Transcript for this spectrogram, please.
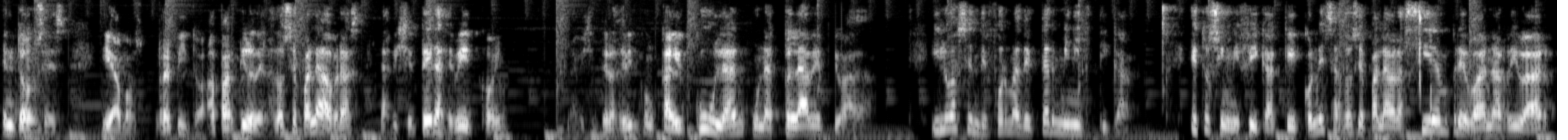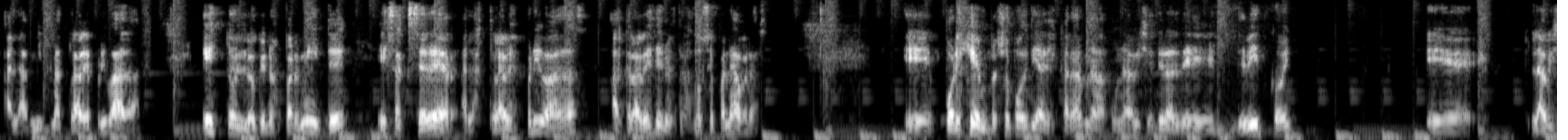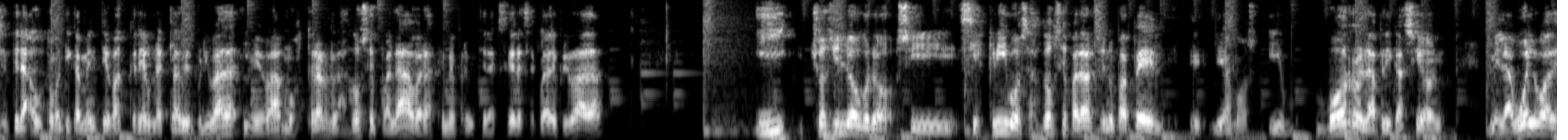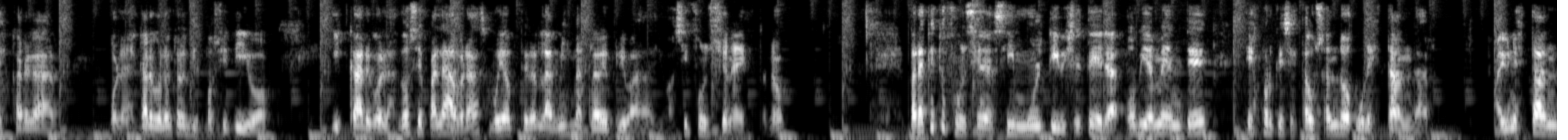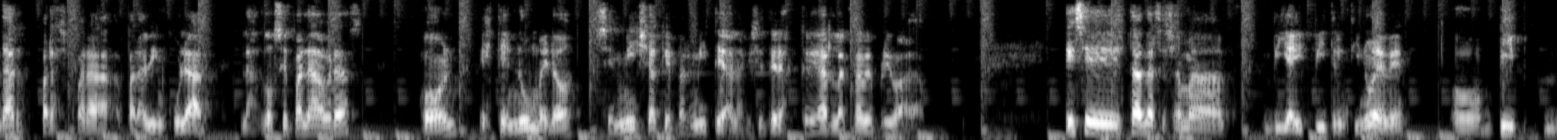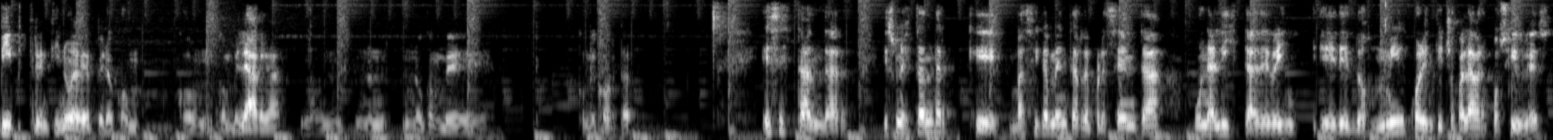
Entonces, digamos, repito, a partir de las 12 palabras, las billeteras de Bitcoin de Bitcoin calculan una clave privada y lo hacen de forma determinística. Esto significa que con esas 12 palabras siempre van a arribar a la misma clave privada. Esto es lo que nos permite es acceder a las claves privadas a través de nuestras 12 palabras. Eh, por ejemplo, yo podría descargar una, billetera de, Bitcoin eh, la billetera automáticamente va a crear una clave privada y me va a mostrar las 12 palabras que me permiten acceder a esa clave privada. Y yo si logro, si, escribo esas 12 palabras en un papel, eh, digamos, y borro la aplicación, me la vuelvo a descargar o la descargo en otro dispositivo y cargo las 12 palabras, voy a obtener la misma clave privada. Digo, así funciona esto, ¿no? Para que esto funcione así multibilletera, obviamente es porque se está usando un estándar. Hay un estándar para, vincular las 12 palabras con este número semilla que permite a las billeteras crear la clave privada. Ese estándar se llama BIP39 o BIP, 39 pero con, con, B larga, no, con, B, con B corta. Ese estándar es un estándar que básicamente representa una lista de, eh, de 2.048 palabras posibles,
